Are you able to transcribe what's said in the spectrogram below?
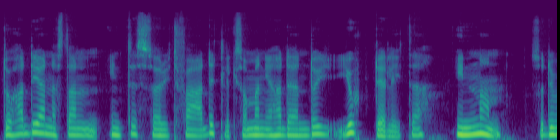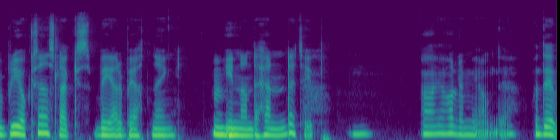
då hade jag nästan inte sörjt färdigt liksom, men jag hade ändå gjort det lite innan. Så det blir också en slags bearbetning mm. innan det hände typ. Mm. Ja, jag håller med om det. Och det,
